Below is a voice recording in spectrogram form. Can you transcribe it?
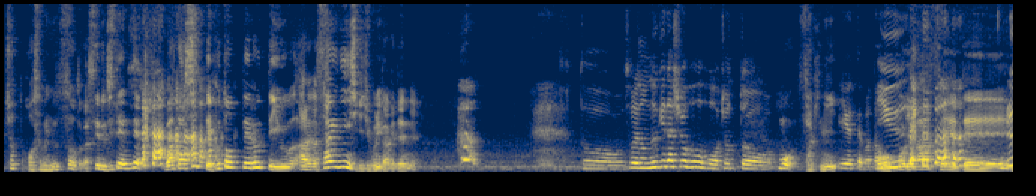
ちょっと細めに写そうとかしてる時点で私って太ってるっていうあれが再認識自分にかけてんねんとそれの抜け出し方法をちょっともう先に言うってこと？もう言う。もう痩せて。る。る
